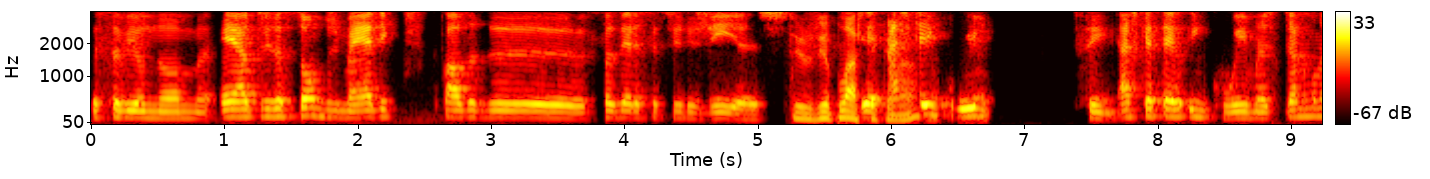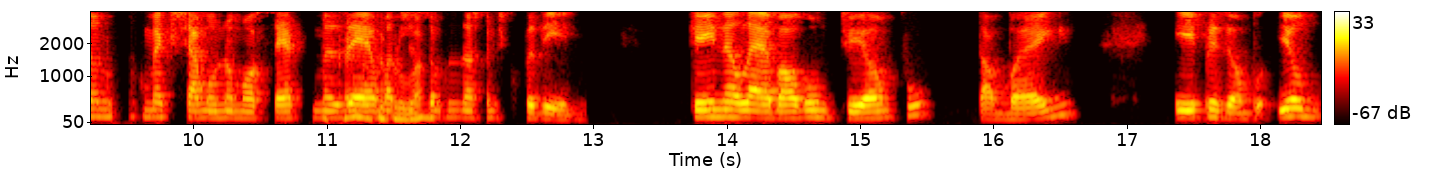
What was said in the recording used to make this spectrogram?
eu sabia o nome, é a autorização dos médicos por causa de fazer essas cirurgias. Cirurgia plástica, é, acho não? que é em Coimbra. Sim, acho que até em Coimbra, já não me lembro como é que chama o nome ao certo, mas okay, é uma autorização que nós temos que pedir. Que ainda leva algum tempo também. E, por exemplo, eu,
